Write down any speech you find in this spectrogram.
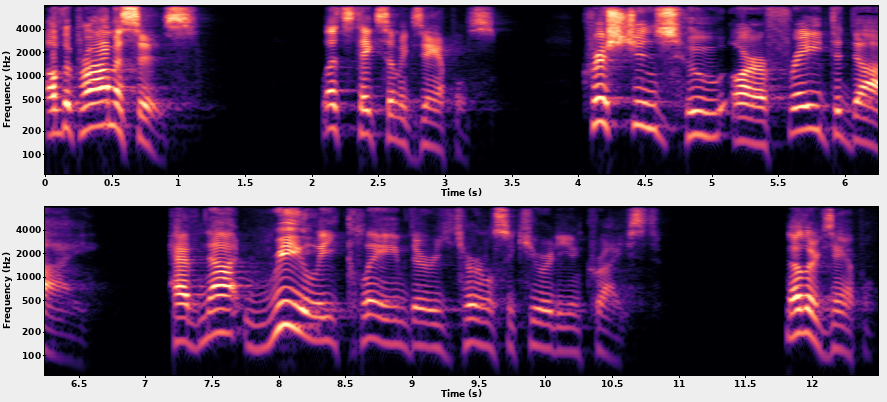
of the promises. Let's take some examples. Christians who are afraid to die have not really claimed their eternal security in Christ. Another example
